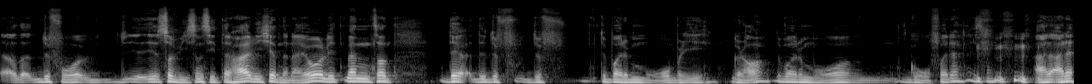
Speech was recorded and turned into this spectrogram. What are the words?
uh, Så vi som sitter her, vi kjenner deg jo litt, men sånn det, det, du, du, du bare må bli glad. Du bare må gå for det. Liksom. Er, er det,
